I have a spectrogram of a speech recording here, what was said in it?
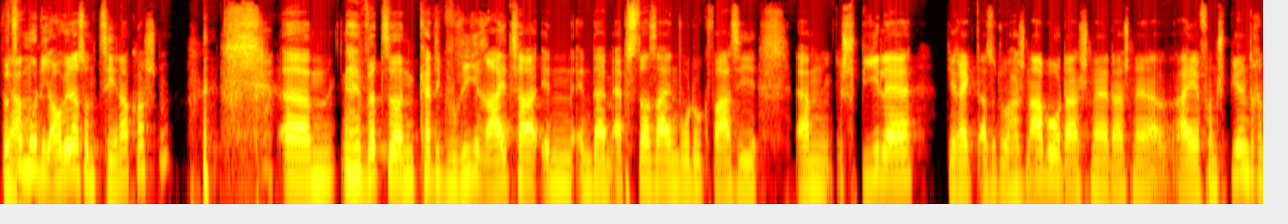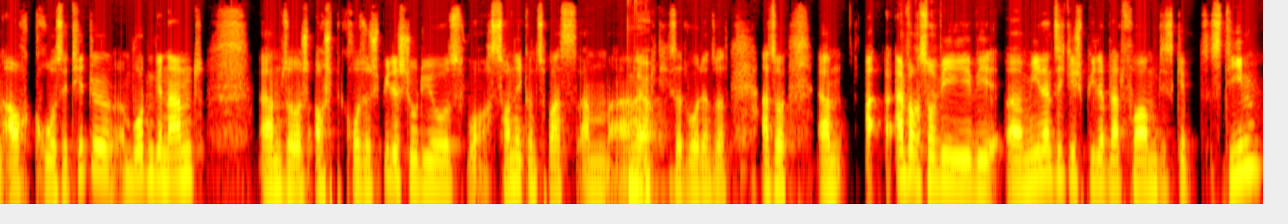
Wird Ja. vermutlich auch wieder so ein Zehner kosten. ähm, wird so ein Kategoriereiter in, in deinem App Store sein, wo du quasi ähm, Spiele direkt, also du hast ein Abo, da ist eine, da ist eine Reihe von Spielen drin, auch große Titel wurden genannt, ähm, so auch sp große Spielestudios, wo auch Sonic und sowas ähm, äh, angeteasert wurde und sowas. Also ähm, einfach so wie, wie, äh, wie nennt sich die Spieleplattform? Es gibt Steam,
